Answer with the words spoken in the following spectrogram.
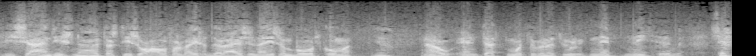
wie zijn die snuiters die zo halverwege de reis ineens aan boord komen? Ja. Nou, en dat moeten we natuurlijk net niet hebben. Zeg,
